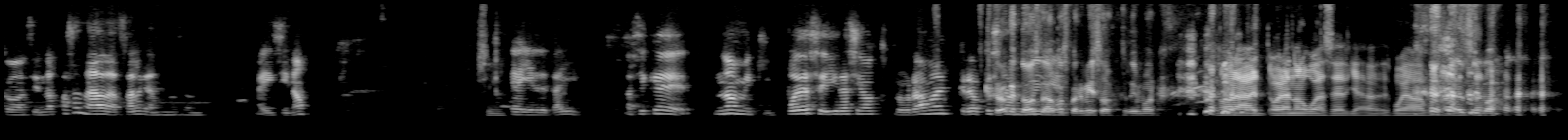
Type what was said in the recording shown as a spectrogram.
como si no pasa nada, salgan, ahí sí no. Sí. Ahí el detalle. Así que, no, Miki, puedes seguir haciendo tu programa, creo que Creo que todos te damos permiso, Simón. Ahora, ahora no lo voy a hacer, ya voy a borrar.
